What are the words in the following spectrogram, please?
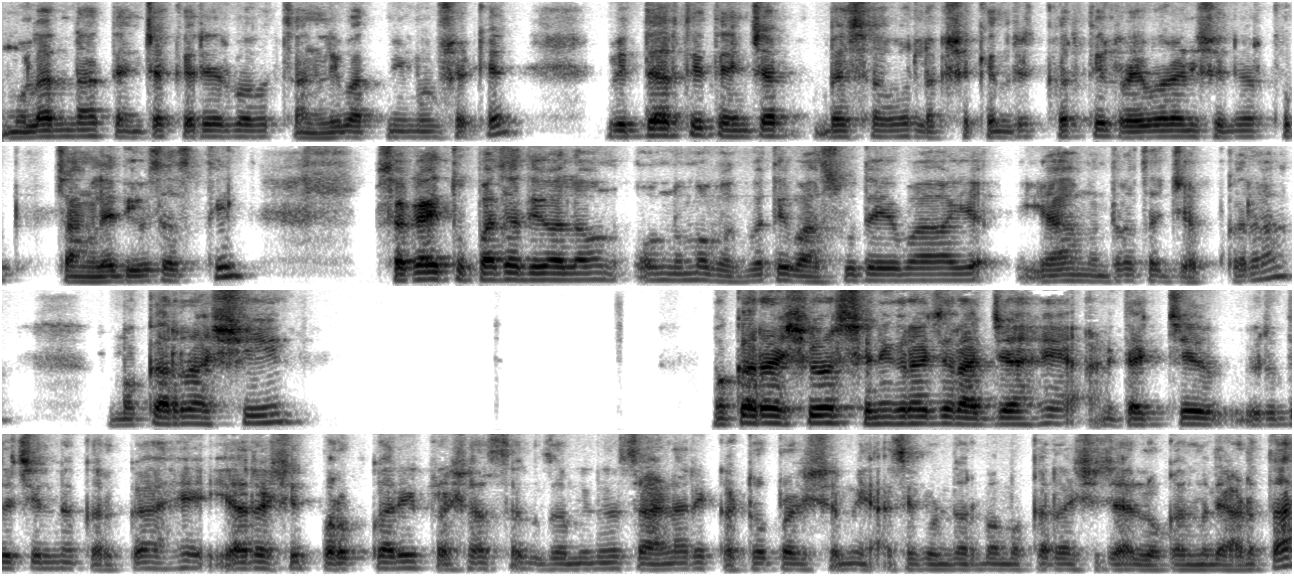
मुलांना त्यांच्या करिअरबाबत चांगली बातमी मिळू शकेल. विद्यार्थी त्यांच्या अभ्यासावर लक्ष केंद्रित करतील. रविवार आणि शनिवार खूप चांगले दिवस असतील. सकाळी तुपाचा दिवा लावून ओम नमो भगवते वासुदेवा या मंत्राचा जप करा. मकर राशी मकर राशीवर शनिग्रहाचे राज्य आहे आणि त्यांचे विरुद्ध चिन्ह कर्क आहे? या राशीत परोपकारी प्रशासक जमिनीवर चालणारे कठोर परिश्रमी असे गुणधर्म मकर राशीच्या लोकांमध्ये आढळतात.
